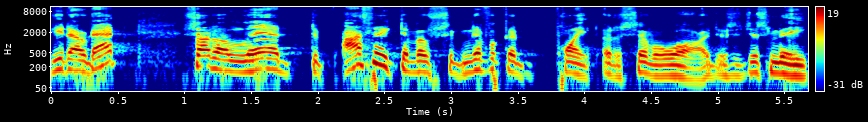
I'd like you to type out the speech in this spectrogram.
You know, that sort of led to, I think the most significant point of the Civil War, this is just me,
